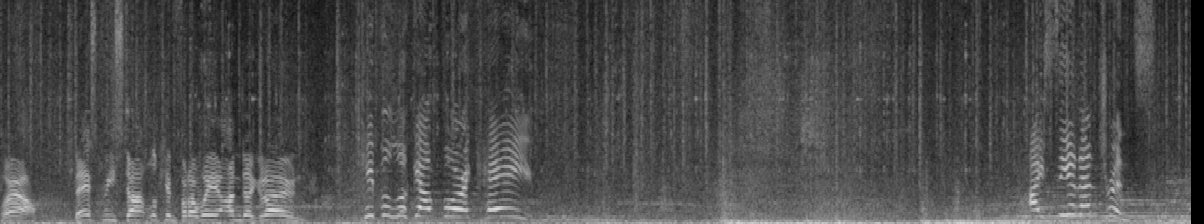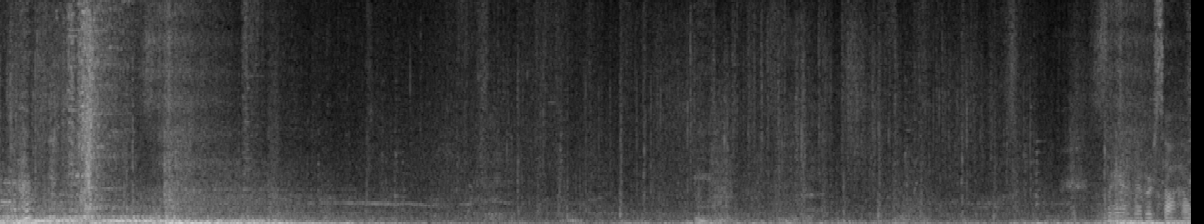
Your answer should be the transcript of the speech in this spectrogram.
Well, best we start looking for a way underground. Keep a lookout for a cave! I see an entrance! Freyr never saw how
